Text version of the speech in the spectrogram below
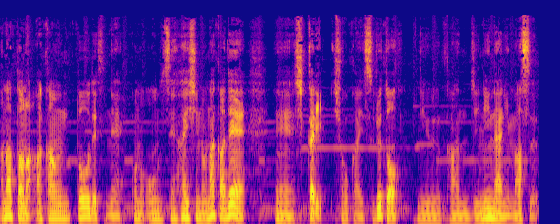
あなたのアカウントをですね、この音声配信の中で、えーしっかり紹介するという感じになります。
